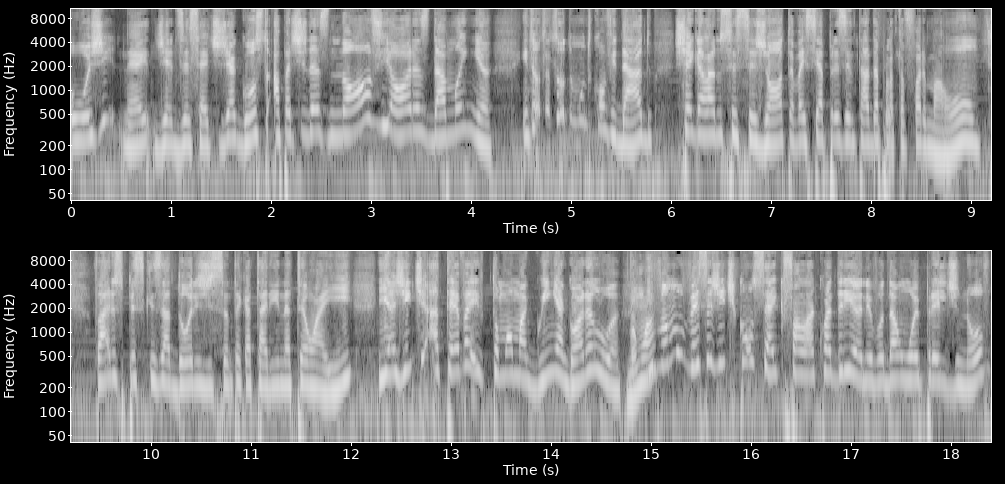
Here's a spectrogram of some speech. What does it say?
hoje, né, dia 17 de agosto, a partir das 9 horas da manhã. Então tá todo mundo convidado. Chega lá no CCJ, vai ser apresentada a plataforma ON. Vários pesquisadores de Santa Catarina estão aí. E a gente até vai tomar uma aguinha agora, Luan. Vamos lá. E vamos ver se a gente consegue falar com o Adriano. Eu vou dar um oi para ele de novo.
